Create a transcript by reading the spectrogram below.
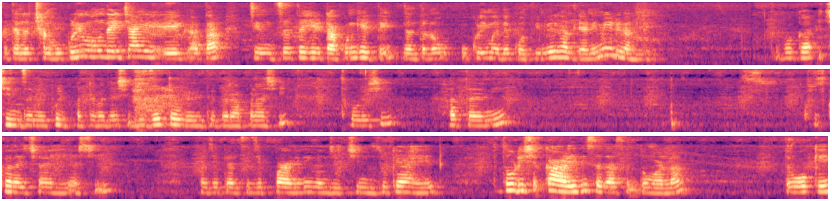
तर त्याला छान उकळी होऊन द्यायची आहे. एक आता चिंच हे टाकून घेते. नंतर उकळीमध्ये कोथिंबीर घालते आणि मीठ घालते. बघा चिंच मी फुलपात्यामध्ये अशी भिजत ठेवलेली होती तर आपण अशी थोडीशी हाताने खुस करायची आहे अशी. म्हणजे त्यांचं जे पाणी निघून जे चिंचुके आहेत थोडीशी काळी दिसत असेल तुम्हाला. तर ओके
